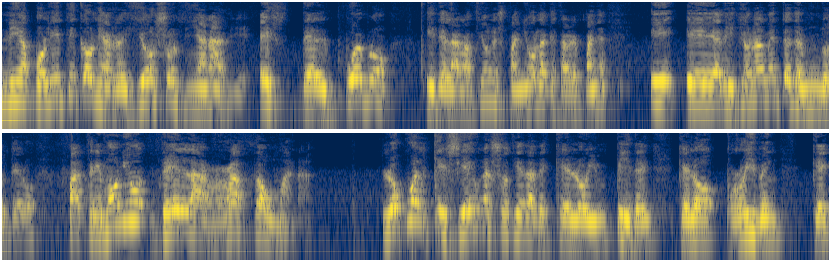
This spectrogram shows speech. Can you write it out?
ni a políticos, ni a religiosos, ni a nadie. Es del pueblo y de la nación española que está en España y eh, adicionalmente del mundo entero. Patrimonio de la raza humana. Lo cual que si hay unas sociedades que lo impiden, que lo prohíben, que,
